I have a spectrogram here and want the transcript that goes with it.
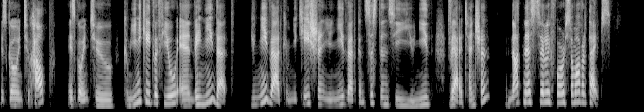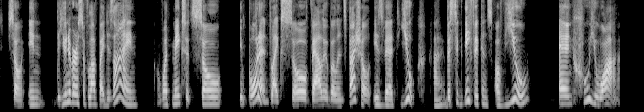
is going to help, is going to communicate with you, and they need that. You need that communication, you need that consistency, you need that attention, not necessarily for some other types. So, in the universe of love by design, what makes it so important, like so valuable and special, is that you, uh, the significance of you and who you are,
